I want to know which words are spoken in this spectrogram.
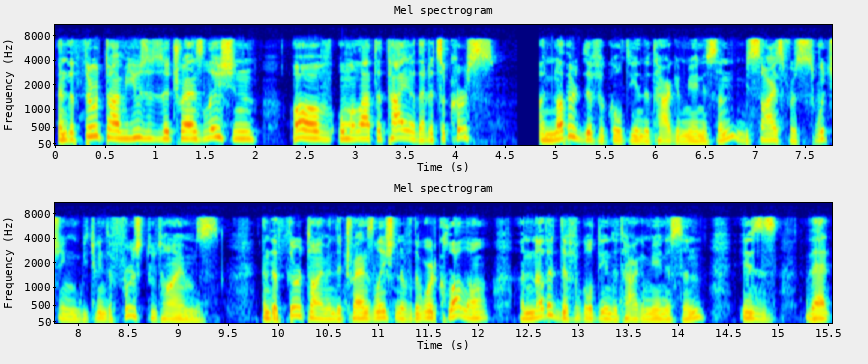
and the third time he uses the translation of umalatataya, that it's a curse. Another difficulty in the Targum Yonason, besides for switching between the first two times and the third time in the translation of the word klala, another difficulty in the Targum Yonason is that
